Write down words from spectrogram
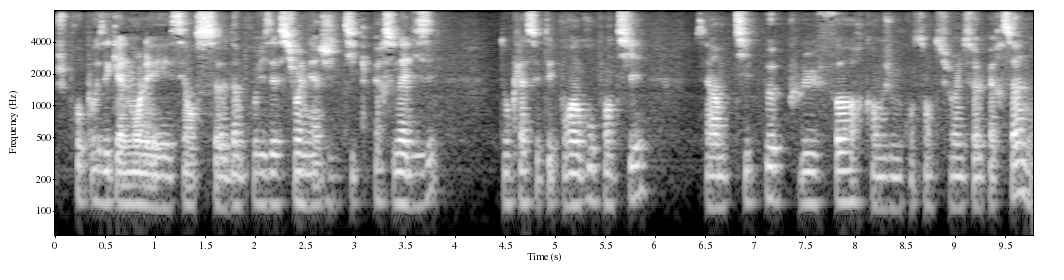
je propose également les séances d'improvisation énergétique personnalisées. Donc là, c'était pour un groupe entier. C'est un petit peu plus fort quand je me concentre sur une seule personne,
